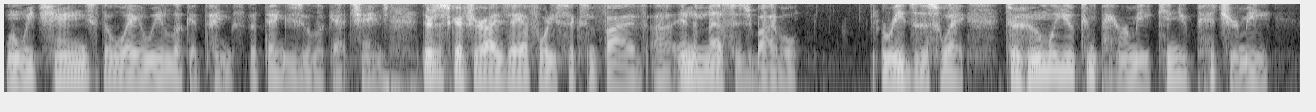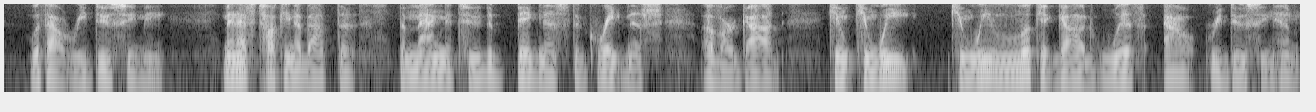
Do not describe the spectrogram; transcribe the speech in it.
when we change the way we look at things, the things you look at change. There's a scripture, Isaiah 46 and 5, uh, in the Message Bible, reads this way To whom will you compare me? Can you picture me without reducing me? Man, that's talking about the, the magnitude, the bigness, the greatness of our God. Can, can, we, can we look at God without reducing him?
